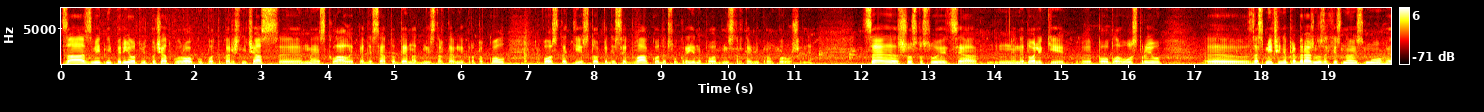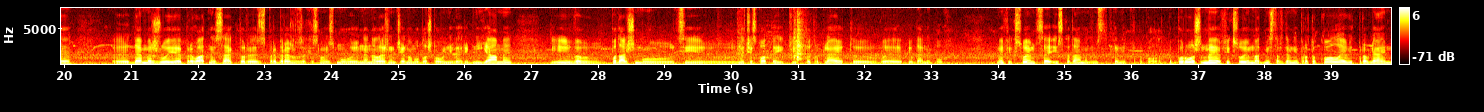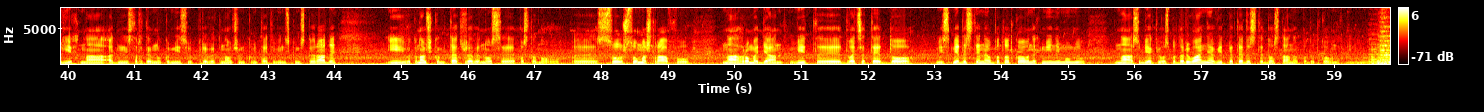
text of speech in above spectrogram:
За звітній період від початку року по теперішній час е, ми склали 51 адміністративний протокол по статті 152 Кодексу України про адміністративні правопорушення. Це що стосується недоліки е, по благоустрою, е, засмічення прибережно-захисної смуги, де межує приватний сектор з прибережно-захисною смугою, неналежним чином облаштовані вигрібні ями. І в подальшому ці нечистоти, які потрапляють е, в Південний Буг. Ми фіксуємо це і складаємо адміністративні протоколи. Поруш ми фіксуємо адміністративні протоколи, відправляємо їх на адміністративну комісію при виконавчому комітеті Вінницької міської ради. І виконавчий комітет вже виносить постанову. Е, Сума штрафу на громадян від е, 20 до 80 неоподаткованих мінімумів, на суб'єктів господарювання від 50 до 100 неоподаткованих мінімумів.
